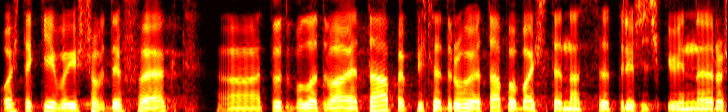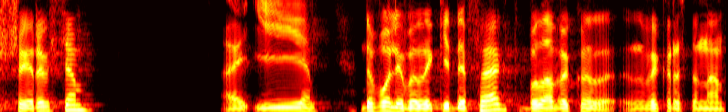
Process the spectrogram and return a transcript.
Ось такий вийшов дефект. Е, Тут було два етапи. Після другого етапу, бачите, у нас трішечки він розширився. Е, І доволі великий дефект. Була використана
